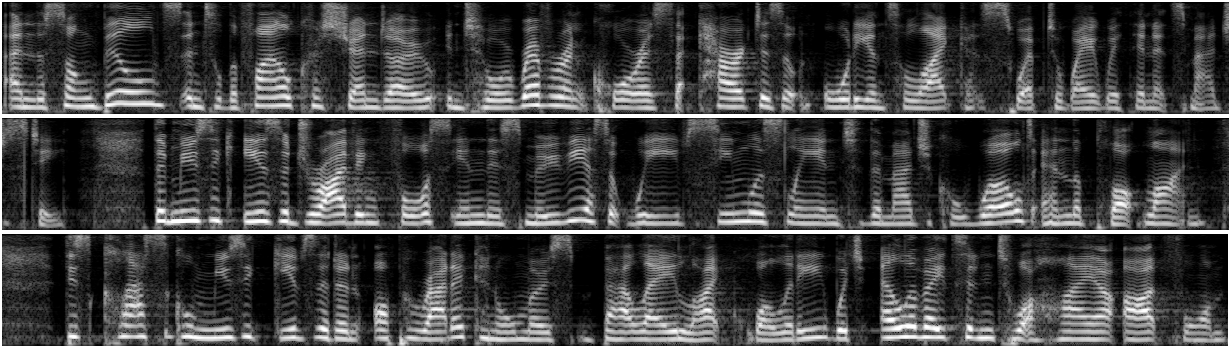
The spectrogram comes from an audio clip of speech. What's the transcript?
and the song builds until the final crescendo into a reverent chorus that characters and audience alike are swept away within its majesty. The music is a driving force in this movie as it weaves seamlessly into the magical world and the plot line. This classical music gives it an operatic and almost ballet like quality, which elevates it into a higher art form.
